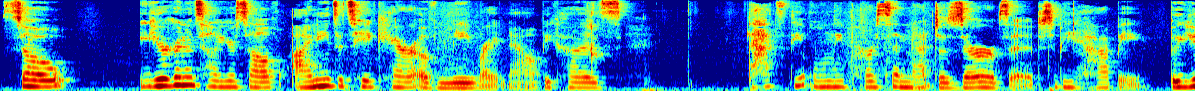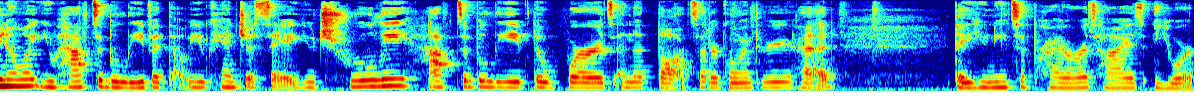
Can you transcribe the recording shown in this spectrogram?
So, you're going to tell yourself, I need to take care of me right now because that's the only person that deserves it to be happy. But you know what? You have to believe it though. You can't just say it. You truly have to believe the words and the thoughts that are going through your head that you need to prioritize your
